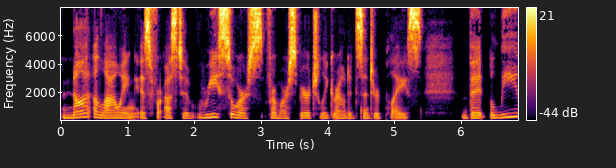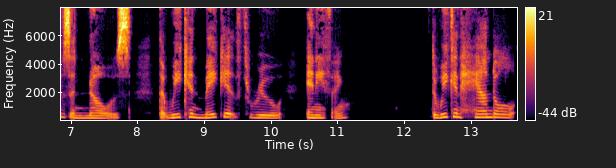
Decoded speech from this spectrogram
not allowing is for us to resource from our spiritually grounded, centered place that believes and knows that we can make it through anything, that we can handle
